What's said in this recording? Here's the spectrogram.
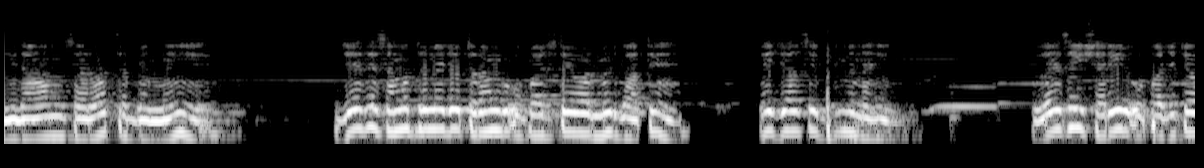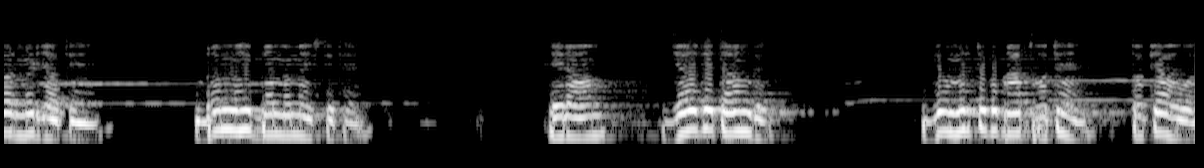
निदान सर्वत्र ब्रह्म ही है। जैसे समुद्र में जो तरंग उपजते और मिट जाते हैं, वे जल से भिन्न नहीं, वैसे ही शरीर उपजते और मिट जाते हैं। ब्रह्म ही ब्रह्म में स्थित है। हे राम, जल के तरंग जो मृत्यु को प्राप्त होते हैं तो क्या हुआ?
